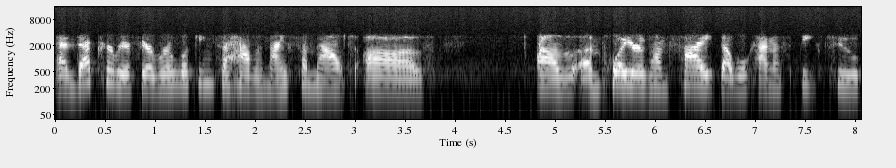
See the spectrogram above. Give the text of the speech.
And that career fair, we're looking to have a nice amount of of employers on site that will kind of speak to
